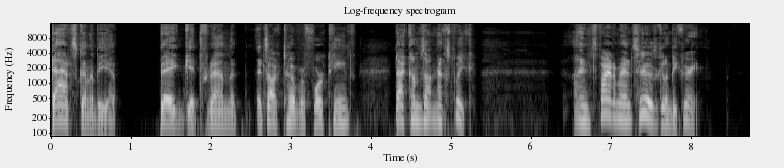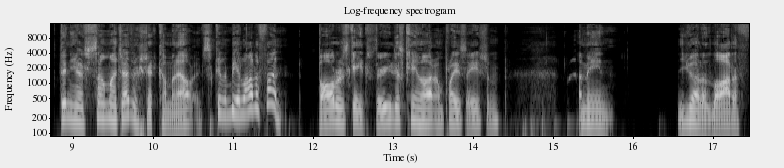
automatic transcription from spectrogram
That's going to be a big get for them. It's October 14th. That comes out next week. And Spider Man 2 is going to be great. Then you have so much other shit coming out. It's going to be a lot of fun. Baldur's Gate 3 just came out on PlayStation. I mean, you got a lot of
